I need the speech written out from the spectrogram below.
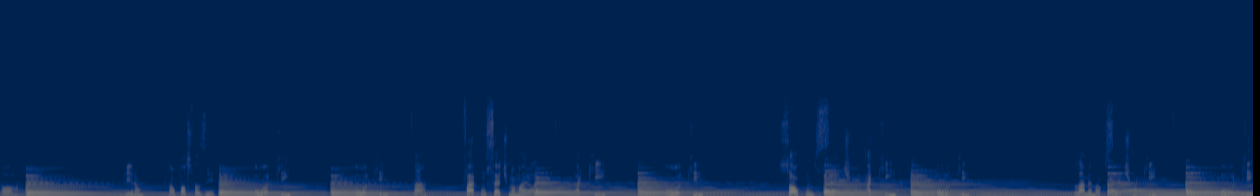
Ó, ó viram? Então posso fazer ou aqui, ou aqui, tá? Fá com sétima maior, aqui ou aqui, Sol com sétima aqui ou aqui, Lá menor com sétima aqui, ou aqui,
